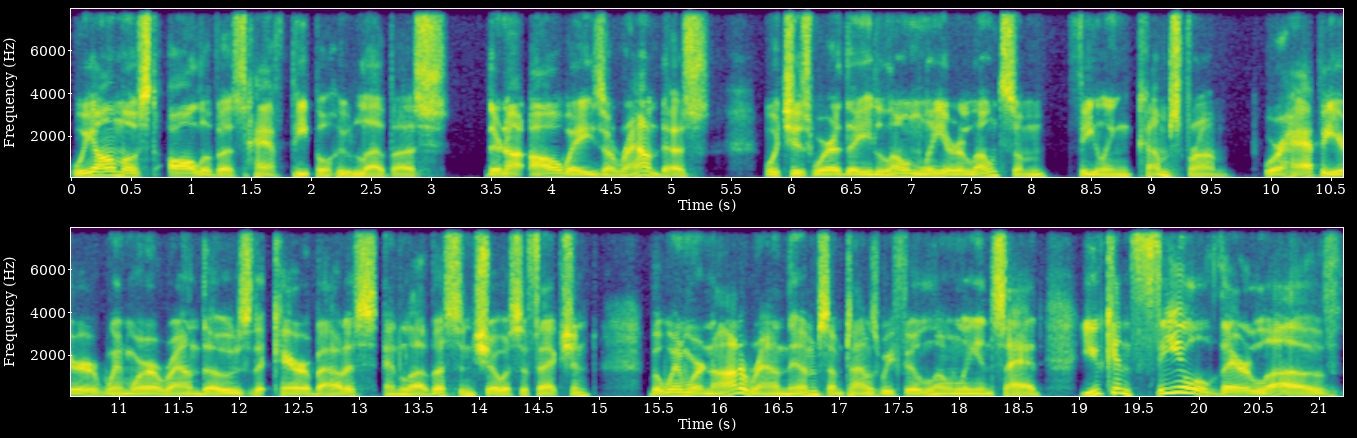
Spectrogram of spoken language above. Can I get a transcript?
We almost all of us have people who love us. They're not always around us, which is where the lonely or lonesome feeling comes from. We're happier when we're around those that care about us and love us and show us affection. But when we're not around them, sometimes we feel lonely and sad. You can feel their love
